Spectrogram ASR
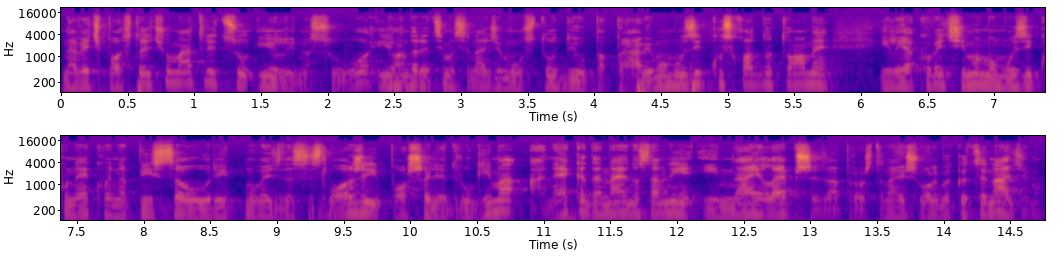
na već postojeću matricu ili na suvo i onda recimo se nađemo u studiju pa pravimo muziku shodno tome ili ako već imamo muziku neko je napisao u ritmu već da se složi i pošalje drugima, a nekada najjednostavnije i najlepše zapravo što najviše volimo kad se nađemo.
